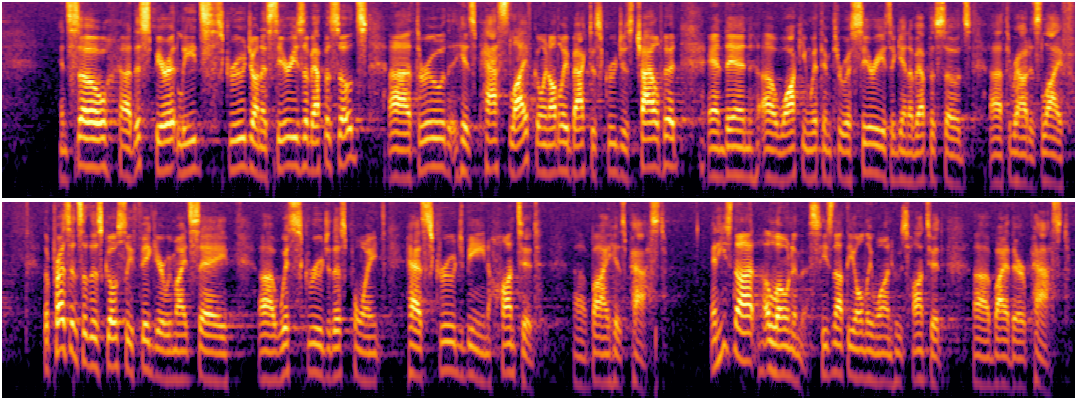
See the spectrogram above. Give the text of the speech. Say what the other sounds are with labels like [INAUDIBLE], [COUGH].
And so uh, this spirit leads Scrooge on a series of episodes uh, through his past life, going all the way back to Scrooge's childhood, and then uh, walking with him through a series again of episodes uh, throughout his life. The presence of this ghostly figure, we might say, uh, with Scrooge at this point, has Scrooge being haunted uh, by his past. And he's not alone in this. He's not the only one who's haunted uh, by their past.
